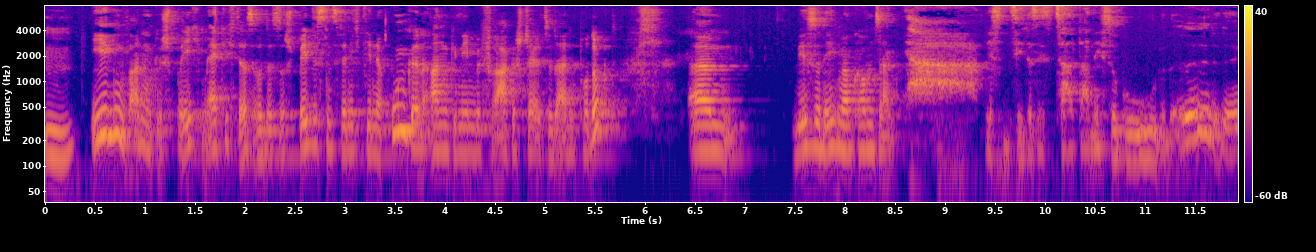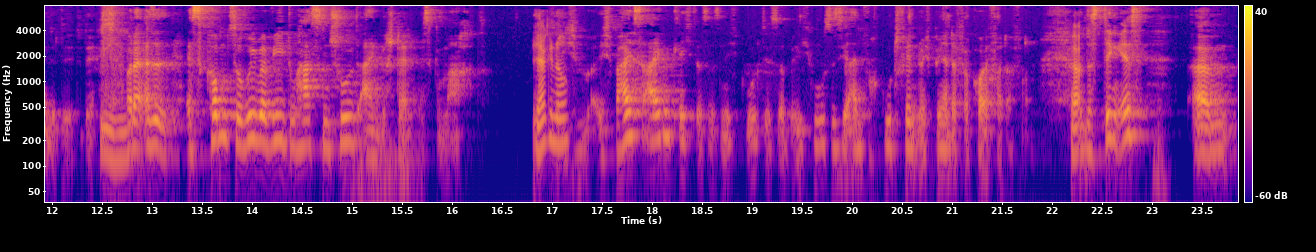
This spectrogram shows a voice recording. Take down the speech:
Mhm. Irgendwann im Gespräch merke ich das, oder so spätestens, wenn ich dir eine unangenehme Frage stelle zu deinem Produkt, ähm, wirst du dann irgendwann kommen und sagen, ja, wissen Sie, das ist halt da nicht so gut. Mhm. Oder also es kommt so rüber wie, du hast ein Schuldeingeständnis gemacht. Ja, genau. Ich, ich, weiß eigentlich, dass es nicht gut ist, aber ich muss es hier einfach gut finden. Ich bin ja der Verkäufer davon. Ja. Und das Ding ist, ähm,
